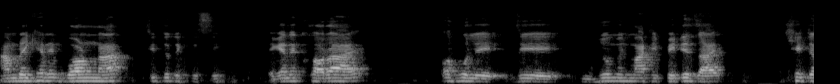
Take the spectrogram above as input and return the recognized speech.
আমরা এখানে বন্যা চিত্র দেখতেছি। এখানে খরায় হলে যে জমির মাটি পেটে যায় সেটা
